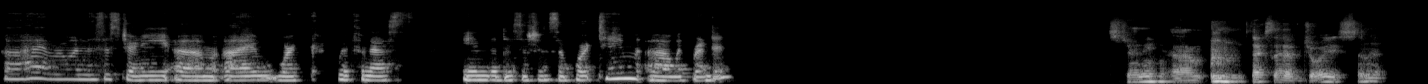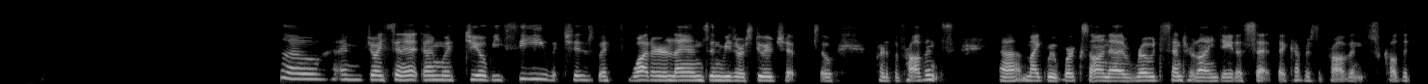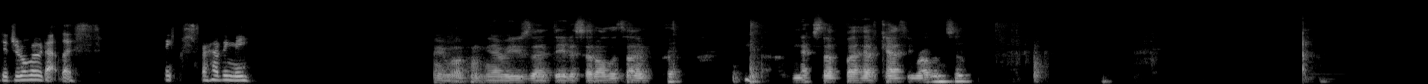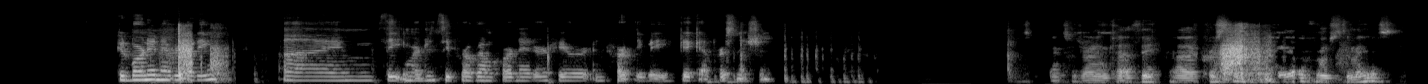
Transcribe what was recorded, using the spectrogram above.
Uh, hi, everyone. This is Jenny. Um, I work with FNESS in the decision support team uh, with Brendan. Thanks, Jenny. Um, next, I have Joyce Sinnott. Hello, I'm Joyce Sinnott. I'm with GeoBC, which is with Water, Lands, and Resource Stewardship, so part of the province. Uh, my group works on a road centerline data set that covers the province called the Digital Road Atlas. Thanks for having me. You're welcome. Yeah, we use that data set all the time. Next up, I have Kathy Robinson. Good morning, everybody. I'm the Emergency Program Coordinator here in Hartley Bay, Gitga'at First Nation. Thanks for joining, Kathy. Uh, Kristen from Stimatus.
